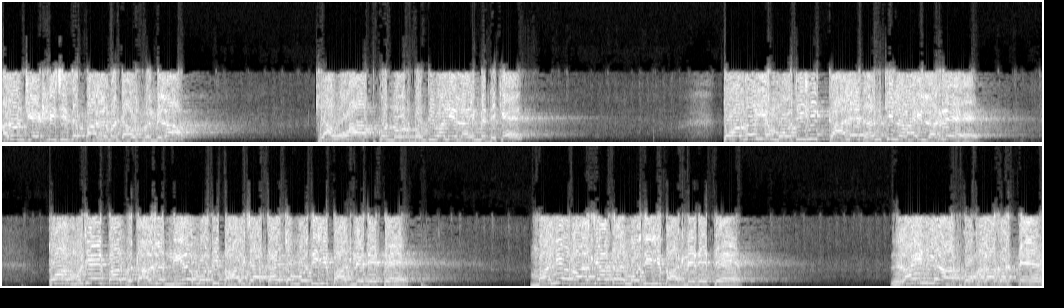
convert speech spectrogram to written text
अरुण जेटली जी से पार्लियामेंट हाउस में मिला। क्या वो आपको नोटबंदी वाली लाइन में दिखे? तो अगर ये मोदी जी काले धन की लड़ाई लड़ रहे हैं तो आप मुझे एक बात बताओ, जब नीरव मोदी भाग जाता है तो मोदी जी भागने देते हैं। मालिया भाग जाता है, मोदी जी भागने देते हैं। लाइन में आपको खड़ा करते हैं।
